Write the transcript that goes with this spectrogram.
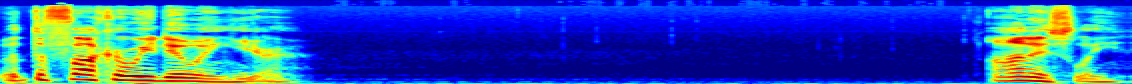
What the fuck are we doing here? Honestly.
